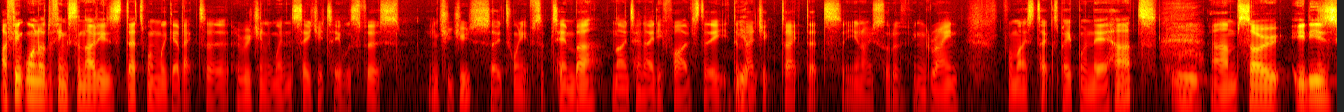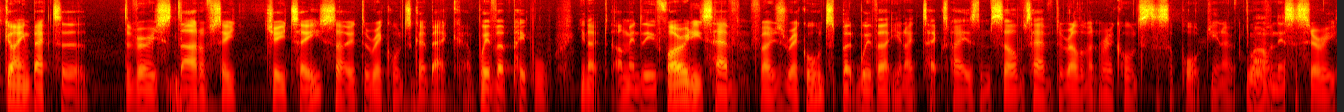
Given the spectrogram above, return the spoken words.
I think one of the things to note is that's when we go back to originally when CGT was first introduced. So 20th September 1985 is the, the yep. magic date that's you know sort of ingrained for most tax people in their hearts. Mm. Um, so it is going back to the very start of CGT GT, so the records go back. Whether people, you know, I mean, the authorities have those records, but whether you know taxpayers themselves have the relevant records to support, you know, well, all the necessary.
